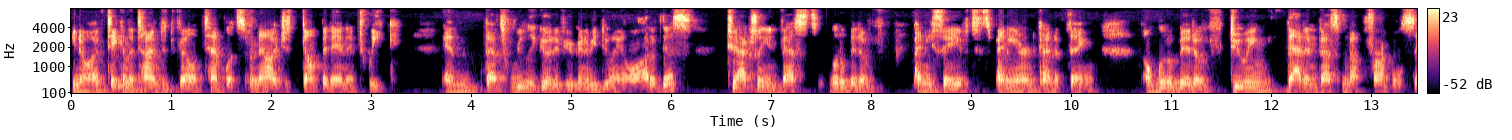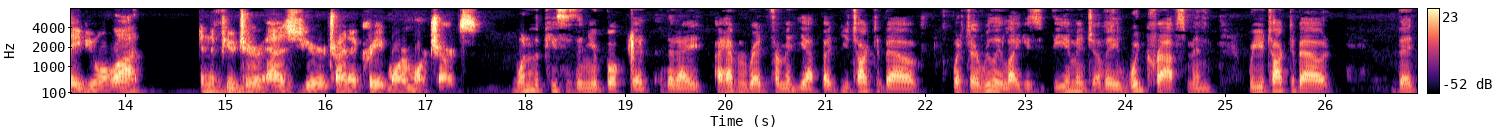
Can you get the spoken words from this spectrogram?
You know, I've taken the time to develop templates, so now I just dump it in and tweak. And that's really good if you're going to be doing a lot of this to actually invest a little bit of penny saved, it's penny earned kind of thing. A little bit of doing that investment up front will save you a lot in the future as you're trying to create more and more charts one of the pieces in your book that that I I haven't read from it yet, but you talked about which I really like is the image of a wood craftsman, where you talked about that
